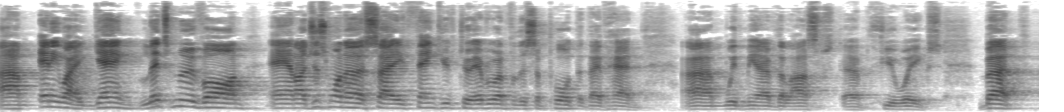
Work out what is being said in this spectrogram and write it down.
Um, anyway, gang, let's move on. And I just want to say thank you to everyone for the support that they've had um, with me over the last uh, few weeks. But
